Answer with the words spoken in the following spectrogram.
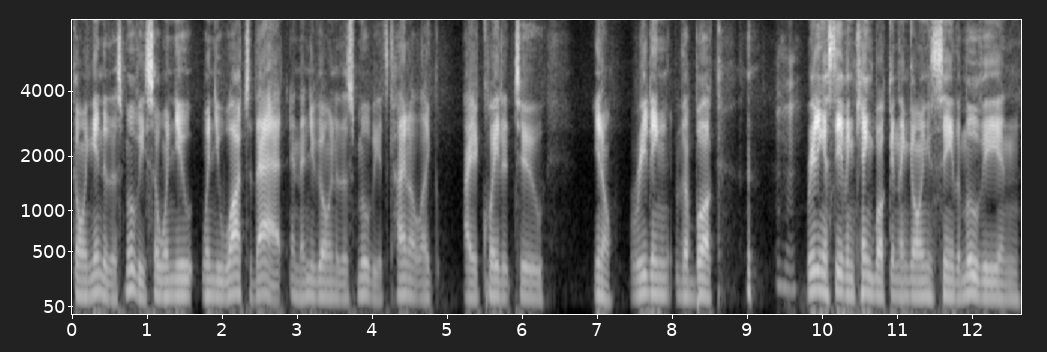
going into this movie. So when you when you watch that and then you go into this movie, it's kind of like I equate it to, you know, reading the book, reading a Stephen King book, and then going to see the movie and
